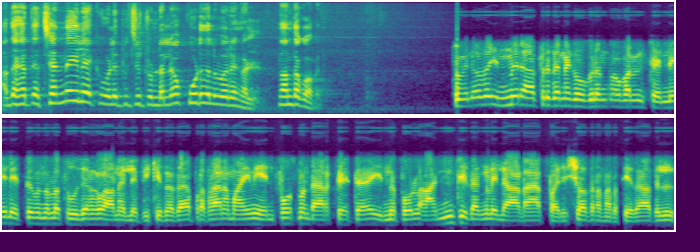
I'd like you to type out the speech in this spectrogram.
അദ്ദേഹത്തെ ചെന്നൈയിലേക്ക് വിളിപ്പിച്ചിട്ടുണ്ടല്ലോ. കൂടുതൽ വിവരങ്ങൾ നന്ദഗോപൻ. വിനോദ് ഇന്ന് രാത്രി തന്നെ ഗോകുലം ഗോപാലൻ ചെന്നൈയിൽ എത്തുമെന്നുള്ള സൂചനകളാണ് ലഭിക്കുന്നത്. പ്രധാനമായും എൻഫോഴ്സ്മെന്റ് ഡയറക്ടറേറ്റ് ഇന്നിപ്പോൾ അഞ്ചിടങ്ങളിലാണ് പരിശോധന നടത്തിയത്. അതിൽ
